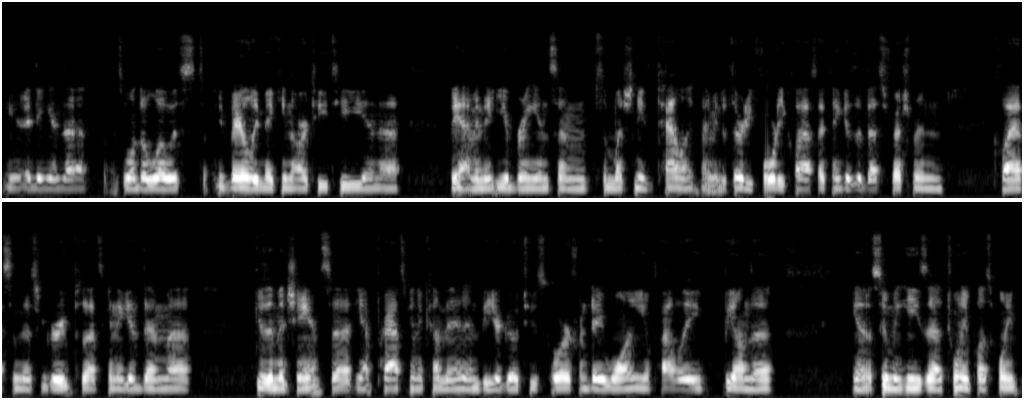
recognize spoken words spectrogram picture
you know, ending in the it's one of the lowest, barely making the RTT, and uh, but yeah, I mean you bring in some some much needed talent. I mean the 30-40 class I think is the best freshman class in this group, so that's going to give them. Uh, give them a chance. Uh, yeah, Pratt's going to come in and be your go-to scorer from day one. You'll probably be on the, you know, assuming he's a 20 plus point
